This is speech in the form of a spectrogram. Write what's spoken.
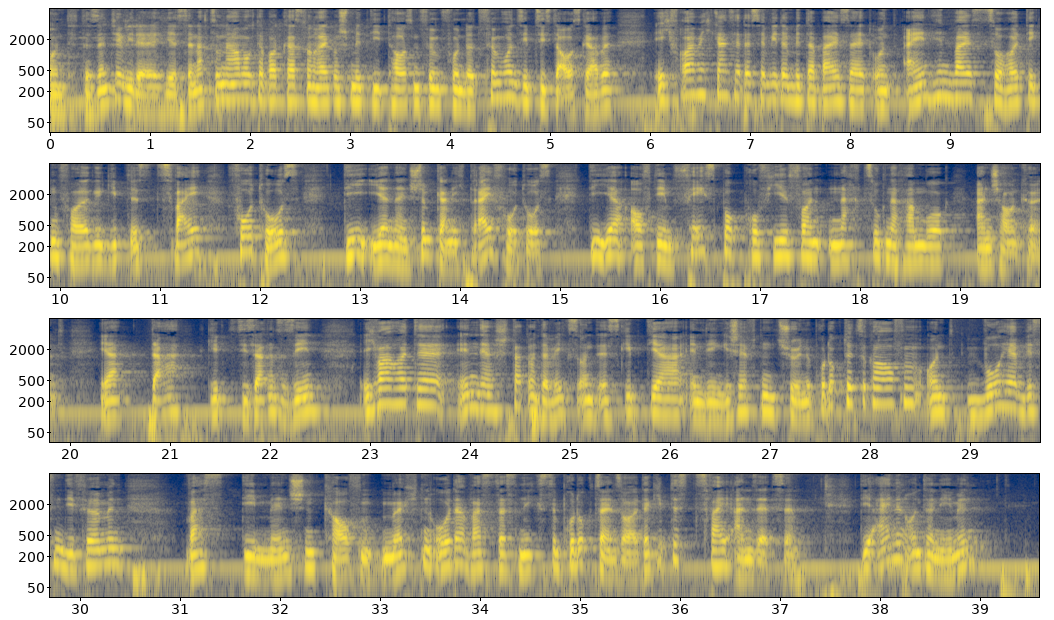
Und da sind wir wieder. Hier ist der Nachtzug nach Hamburg, der Podcast von Reiko Schmidt, die 1575. Ausgabe. Ich freue mich ganz sehr, dass ihr wieder mit dabei seid. Und ein Hinweis zur heutigen Folge gibt es zwei Fotos, die ihr, nein, stimmt gar nicht, drei Fotos, die ihr auf dem Facebook-Profil von Nachtzug nach Hamburg anschauen könnt. Ja, da gibt die Sachen zu sehen. Ich war heute in der Stadt unterwegs und es gibt ja in den Geschäften schöne Produkte zu kaufen. Und woher wissen die Firmen, was die Menschen kaufen möchten oder was das nächste Produkt sein soll? Da gibt es zwei Ansätze. Die einen Unternehmen,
